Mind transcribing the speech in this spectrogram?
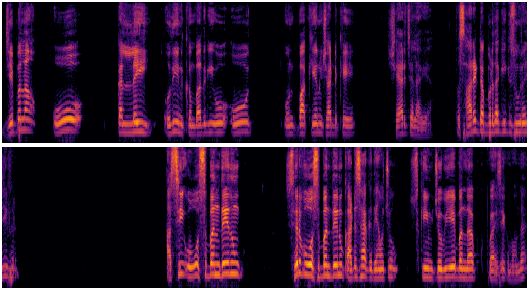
ਜੇ ਪਹਿਲਾਂ ਉਹ ਇਕੱਲੇ ਹੀ ਉਹਦੀ ਇਨਕਮ ਵੱਧ ਗਈ ਉਹ ਉਹ ਉਨ ਬਾਕੀਆਂ ਨੂੰ ਛੱਡ ਕੇ ਸ਼ਹਿਰ ਚਲਾ ਗਿਆ। ਤਾਂ ਸਾਰੇ ਟੱਬਰ ਦਾ ਕੀ ਕਸੂਰ ਹੈ ਜੀ ਫਿਰ? ਅਸੀਂ ਉਸ ਬੰਦੇ ਨੂੰ ਸਿਰਫ ਉਸ ਬੰਦੇ ਨੂੰ ਕੱਢ ਸਕਦੇ ਹਾਂ ਉਹ ਚੋਂ ਸਕੀਮ ਚੋਂ ਵੀ ਇਹ ਬੰਦਾ ਪੈਸੇ ਕਮਾਉਂਦਾ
